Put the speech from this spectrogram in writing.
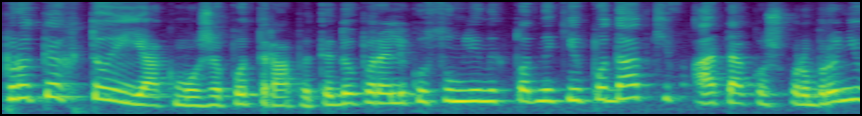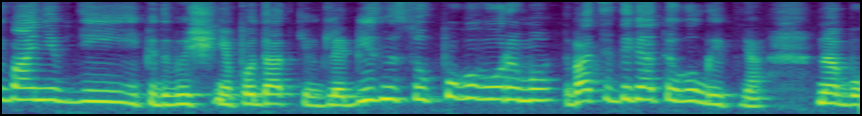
Про те, хто і як може потрапити до переліку сумлінних платників податків, а також про бронювання в дії і підвищення податків для бізнесу, поговоримо 29 липня на бухгалтер.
